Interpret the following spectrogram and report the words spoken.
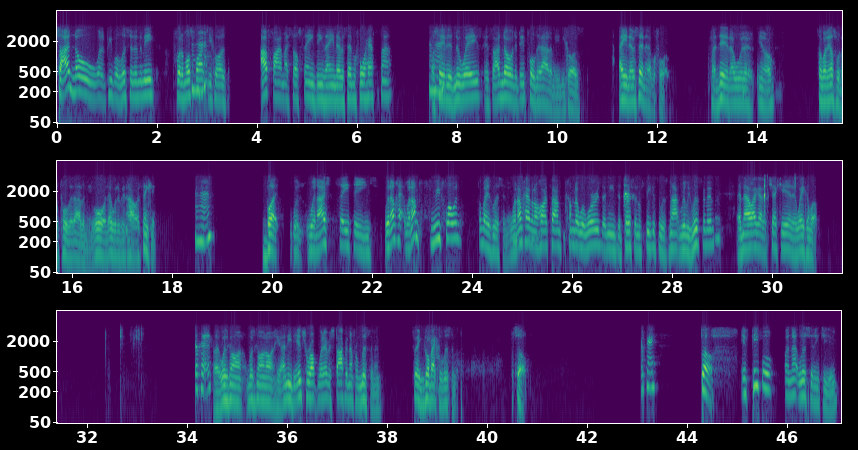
So I know when people are listening to me for the most part Mhm. because I find myself saying things I ain't never said before half the time, or Mhm. saying it in new ways, and so I know that they pulled it out of me because I ain't never said that before. If I did, I would have, you know, somebody else would have pulled it out of me, or that would have been how I was thinking. Mhm. But when when I say things, when I'm ha- when I'm free flowing, somebody's listening. When I'm having a hard time coming up with words, that means the person I'm speaking to is not really listening, and now I got to check in and wake them up. Okay. Like, what's going what's going on here? I need to interrupt whatever's stopping them from listening, so they can go back to listening. So, Okay. so if people are not listening to you,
